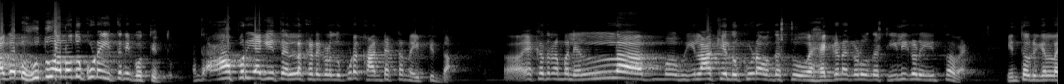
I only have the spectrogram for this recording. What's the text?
ಆಗಬಹುದು ಅನ್ನೋದು ಕೂಡ ಈತನಿಗೆ ಗೊತ್ತಿತ್ತು. ಅಂದ್ರೆ ಆ ಪರಿಯಾಗಿ ಈತ ಎಲ್ಲ ಕಡೆಗಳಲ್ಲೂ ಕೂಡ ಕಾಂಟ್ಯಾಕ್ಟ್ ಅನ್ನ ಇಟ್ಟಿದ್ದ. ಯಾಕಂದ್ರೆ ನಮ್ಮಲ್ಲಿ ಎಲ್ಲ ಇಲಾಖೆಯಲ್ಲೂ ಕೂಡ ಒಂದಷ್ಟು ಹೆಗ್ಗಣಗಳು, ಒಂದಷ್ಟು ಇಲಿಗಳು ಇರ್ತವೆ. ಇಂಥವ್ರಿಗೆಲ್ಲ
